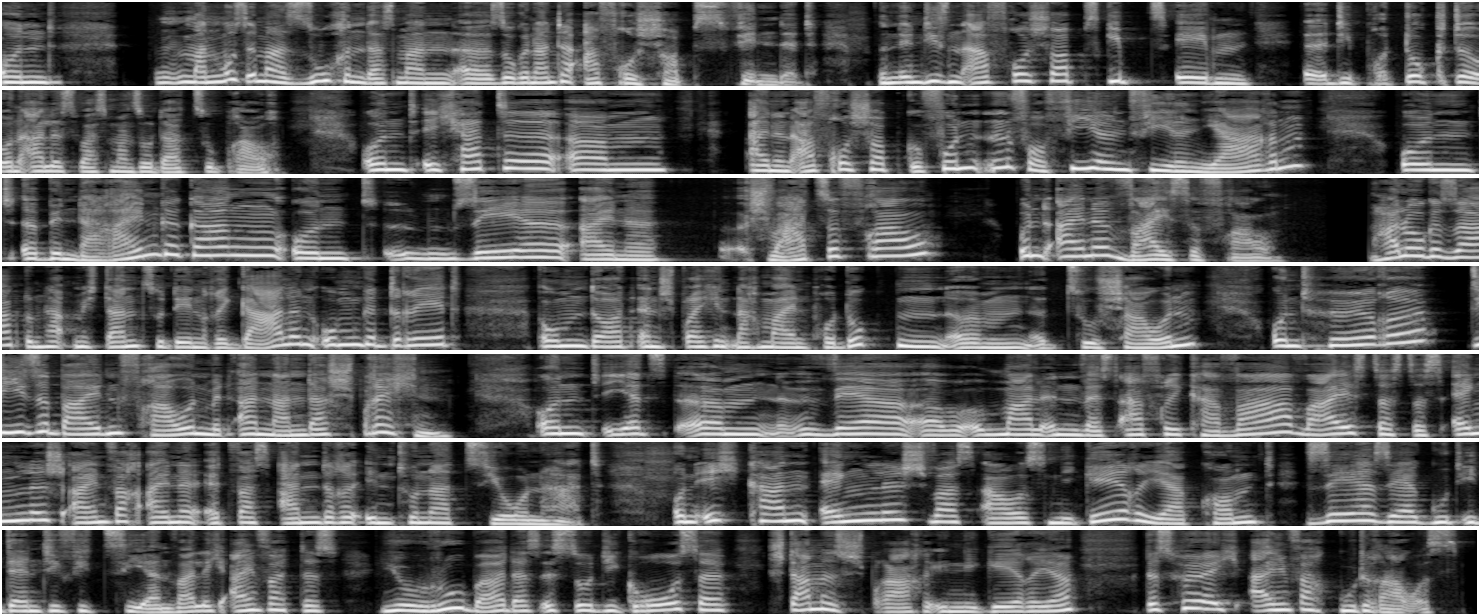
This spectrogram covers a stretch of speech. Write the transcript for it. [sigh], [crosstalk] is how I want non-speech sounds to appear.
Und man muss immer suchen, dass man äh, sogenannte Afro-Shops findet. Und in diesen Afro-Shops gibt's eben äh, die Produkte und alles, was man so dazu braucht. Und ich hatte ähm, einen Afro-Shop gefunden vor vielen, vielen Jahren und äh, bin da reingegangen und äh, sehe eine schwarze Frau und eine weiße Frau. Hallo gesagt und habe mich dann zu den Regalen umgedreht, um dort entsprechend nach meinen Produkten ähm, zu schauen und höre diese beiden Frauen miteinander sprechen. Und jetzt, ähm, wer äh, mal in Westafrika war, weiß, dass das Englisch einfach eine etwas andere Intonation hat. Und ich kann Englisch, was aus Nigeria kommt, sehr, sehr gut identifizieren, weil ich einfach das Yoruba, das ist so die große Stammessprache in Nigeria, das höre ich einfach gut raus.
